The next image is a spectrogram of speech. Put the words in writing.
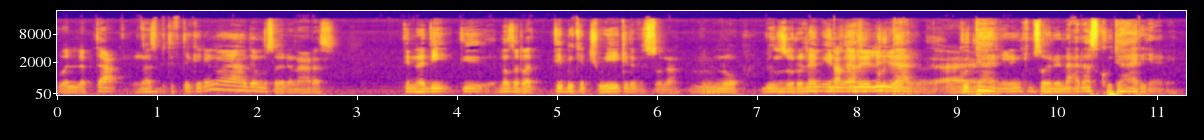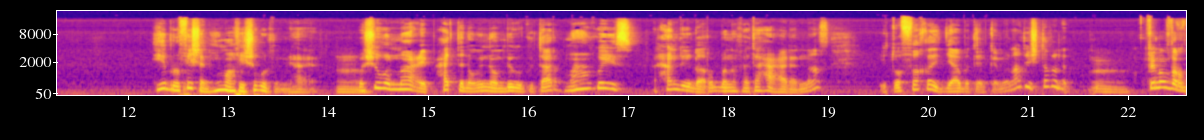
ولا بتاع. الناس بتفتكر إنه يا هذا مصورين عرس. إن دي دي نظرة typical شوية كده في السودان إنه بينظروا لهم إنه. كتار. كتار يعني. أنتم مصورين عرس كتار يعني. هي profession هي ما في شغل في النهاية مم. والشغل ما عيب حتى لو إنهم بقوا كتار ما كويس الحمد لله ربنا فتحها على الناس اتوفقت جابت الكاميرات اشتغلت مم. في نظرة فما-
